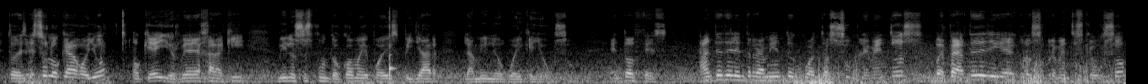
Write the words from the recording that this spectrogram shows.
Entonces, eso es lo que hago yo, ok, y os voy a dejar aquí milosus.com y podéis pillar la Milo Way que yo uso. Entonces, antes del entrenamiento en cuanto a suplementos, bueno, espera, antes de llegar con los suplementos que uso,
